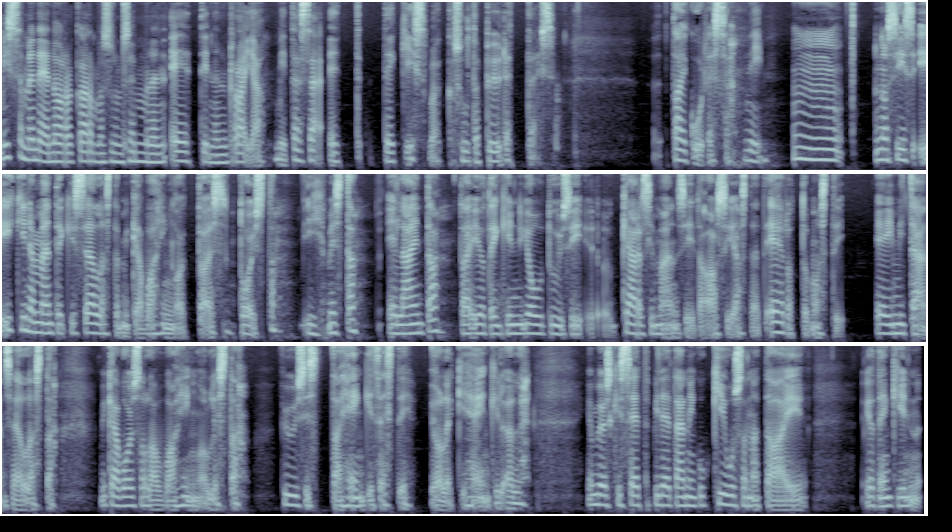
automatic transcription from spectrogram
missä menee Noora Karma sun semmoinen eettinen raja, mitä sä et tekisi, vaikka sulta pyydettäisiin? Taikuudessa? Niin. Mm, no siis ikinä mä en tekisi sellaista, mikä vahingoittaisi toista ihmistä, eläintä tai jotenkin joutuisi kärsimään siitä asiasta. Että ehdottomasti ei mitään sellaista, mikä voisi olla vahingollista fyysisesti tai henkisesti jollekin henkilölle. Ja myöskin se, että pidetään niin kuin kiusana tai jotenkin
